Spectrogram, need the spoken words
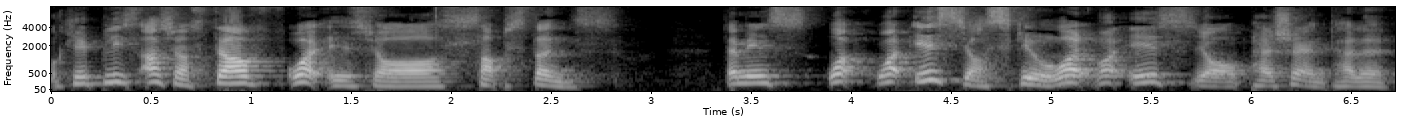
Okay, please ask yourself, what is your substance? That means, what, what is your skill? What, what is your passion and talent?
